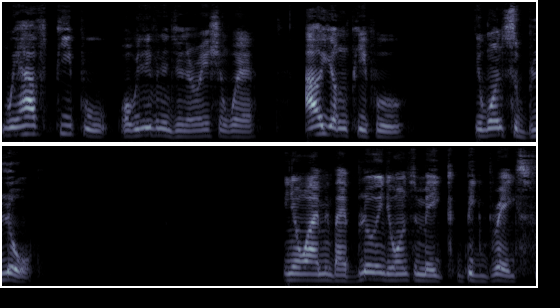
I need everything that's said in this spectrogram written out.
we have people or we live in a generation where our young people they want to blow. You know what i mean? By blowing they want to make big breaks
